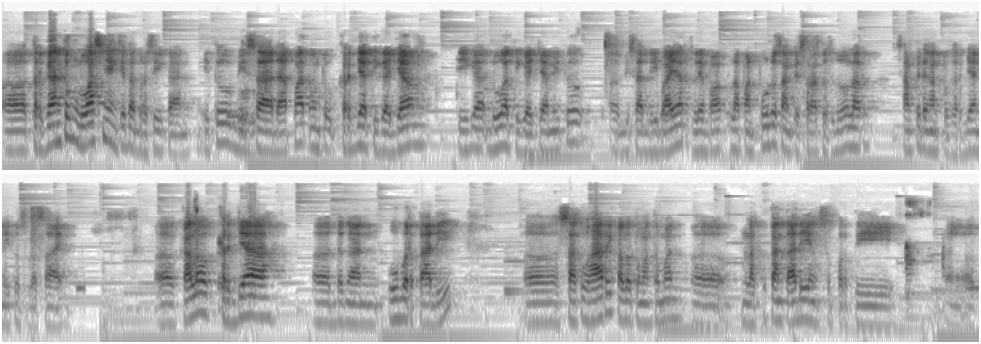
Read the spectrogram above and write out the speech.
uh, tergantung luasnya yang kita bersihkan. Itu bisa dapat untuk kerja tiga jam tiga dua tiga jam itu uh, bisa dibayar 80 sampai 100 dolar sampai dengan pekerjaan itu selesai. Uh, kalau kerja uh, dengan Uber tadi uh, satu hari kalau teman-teman uh, melakukan tadi yang seperti uh,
